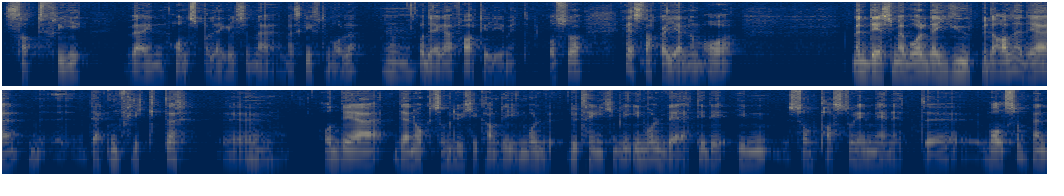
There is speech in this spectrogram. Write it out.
satt fri ved en håndspåleggelse med, med skriftemålet. Mm. Og det har jeg erfart i livet mitt. Og så har jeg snakka gjennom og, Men det som har vært de dype dalene, det er, det er konflikter. Mm. Og det er, det er, noe som du ikke kan bli involvert Du trenger ikke bli involvert i det i, som pastor i en menighet uh, voldsomt, men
